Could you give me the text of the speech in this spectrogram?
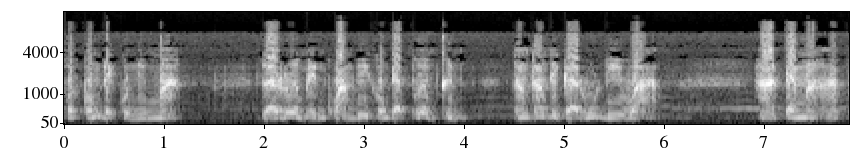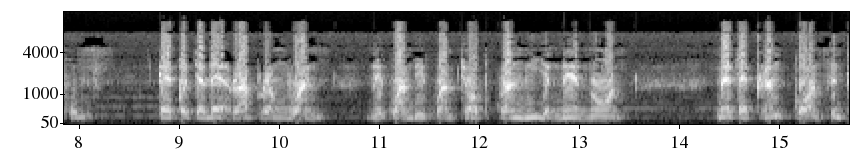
คตของเด็กคนนี้มาก และเริ่มเห็นความดีของแกเพิ่มขึ้น ทั้งๆทที่แกรู้ดีว่า หากแกมาหาผม แกก็จะได้รับรางวัลในความดีความชอบครั้งนี้อย่างแน่นอน แม้แต่ครั้งก่อนซึ่งแก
